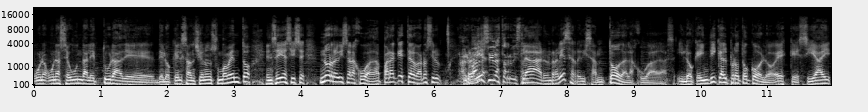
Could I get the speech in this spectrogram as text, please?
una, una segunda lectura de, de lo que él sancionó en su momento, enseguida se dice, no revisa la jugada. ¿Para qué está el VAR? No sirve. VAR sí la está revisando. Claro, en realidad se revisan todas las jugadas. Y lo que indica el protocolo es que si hay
